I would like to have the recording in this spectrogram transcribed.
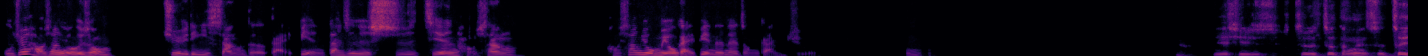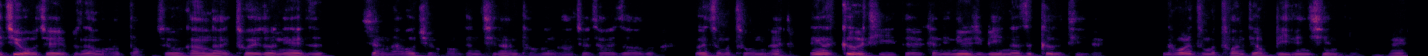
我觉得好像有一种距离上的改变，但是时间好像好像又没有改变的那种感觉，嗯，也许这这当然是这一句，我觉得也不是那么好懂，所以我刚刚在推论，你也是想了好久，我跟其他人讨论好久才会知道说。为什么突然？因为个体的肯定 continuity 那是个体的，那后来怎么突然掉比邻性？哎，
